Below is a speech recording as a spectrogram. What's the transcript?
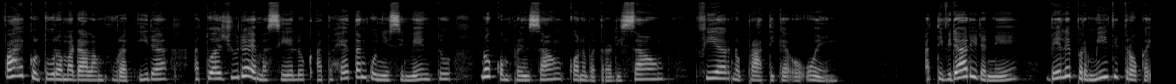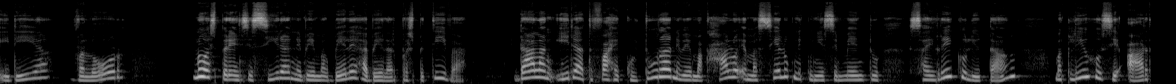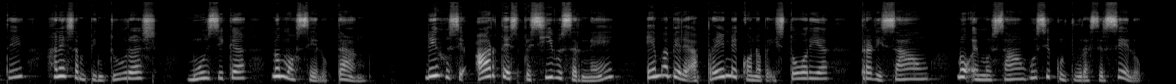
Fai cultura madalang furat ida atu ajuda e maseluk atu hetan conhecimento no compreensão com a tradição, fiar no prática o oen. Atividade dane bele permite troca ideia, valor, no experiência sira nebe mak bele habelar perspectiva. Dalang ida atu fahe kultura nebe mak halo e maseluk ni conhecimento sai rico liutang, mak liu husi arte, hanesam pinturas, música, no moseluk tang. Liu husi arte expressivo serne, ema bele aprende com a história, tradição, no emoção husi cultura serseluk.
